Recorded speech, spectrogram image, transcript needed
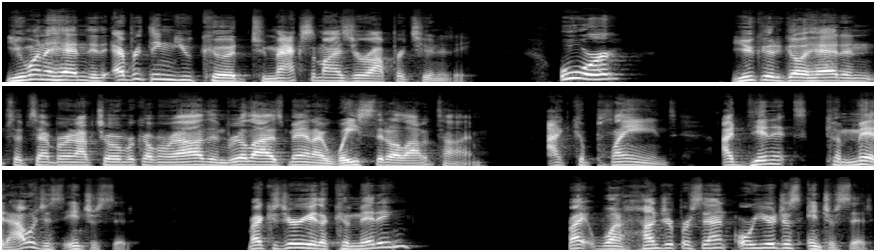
You went ahead and did everything you could to maximize your opportunity. Or you could go ahead in September and October come around and realize, man, I wasted a lot of time. I complained. I didn't commit. I was just interested, right? Because you're either committing, right, 100%, or you're just interested.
